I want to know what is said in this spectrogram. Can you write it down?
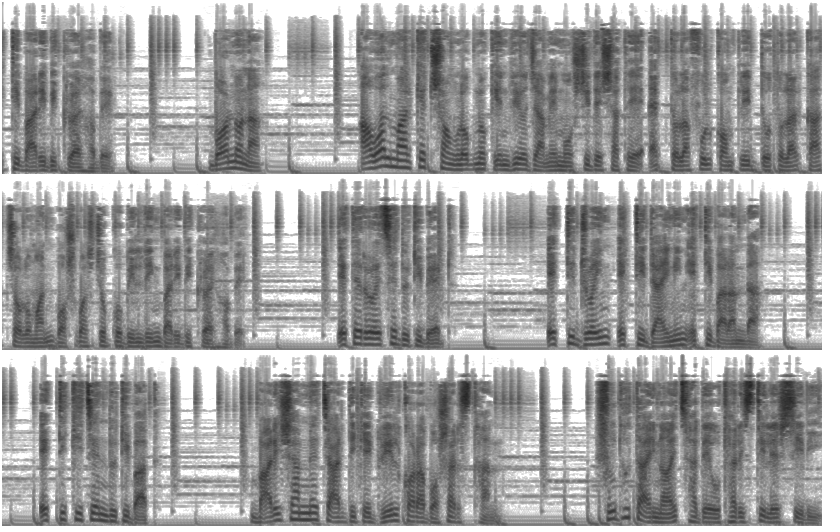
একটি বাড়ি বিক্রয় হবে। বর্ণনা, আওয়াল মার্কেট সংলগ্ন কেন্দ্রীয় জামে মসজিদের সাথে একতলা ফুল কমপ্লিট দোতলার কাজ চলমান বসবাসযোগ্য বিল্ডিং বাড়ি বিক্রয় হবে। এতে রয়েছে দুটি বেড। একটি ড্রয়িং, একটি ডাইনিং, একটি বারান্দা। একটি কিচেন, দুটি বাথ। বাড়ির সামনে চারদিকে গ্রিল করা বসার স্থান। শুধু তাই নয়, ছাদে ওঠার স্টিলের সিঁড়ি।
